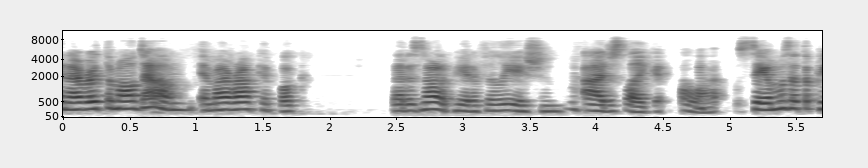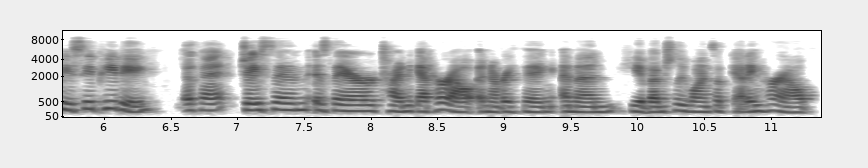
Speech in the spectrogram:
and I wrote them all down in my Rocket book. That is not a paid affiliation. I just like it a lot. Sam was at the PCPD. Okay. Jason is there trying to get her out and everything, and then he eventually winds up getting her out.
